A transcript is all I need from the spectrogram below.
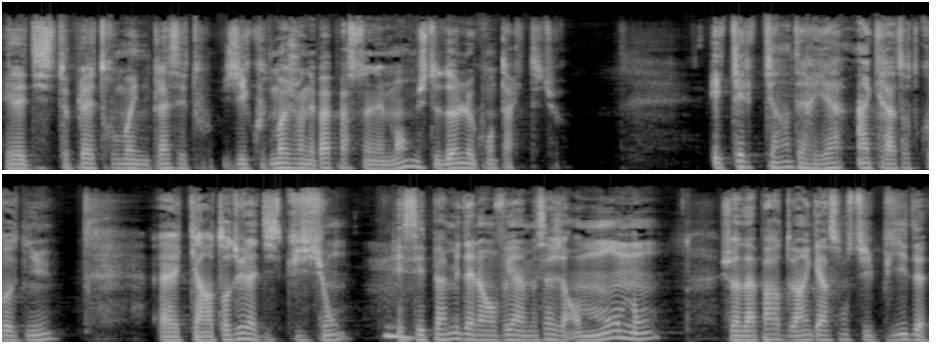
Et il a dit s'il te plaît trouve-moi une place et tout. J'ai dit écoute moi j'en ai pas personnellement mais je te donne le contact tu vois. Et quelqu'un derrière un créateur de contenu euh, qui a entendu la discussion et s'est permis d'aller envoyer un message en mon nom je viens de la part d'un garçon stupide.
